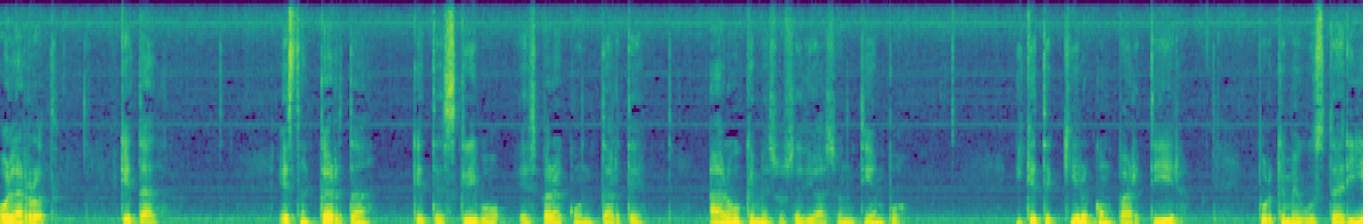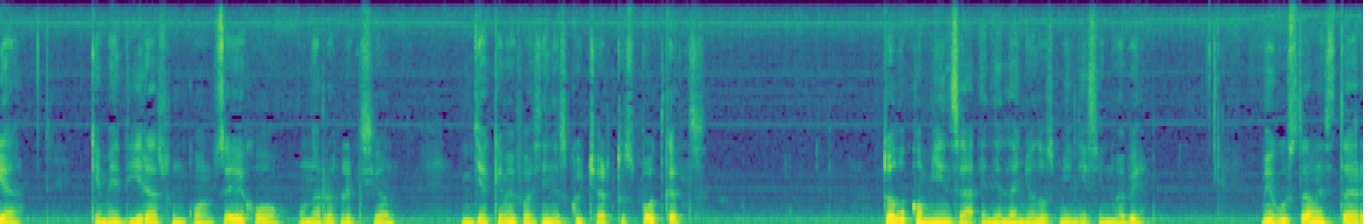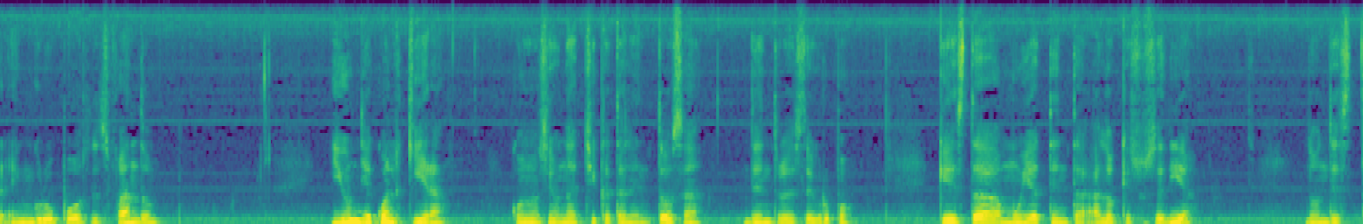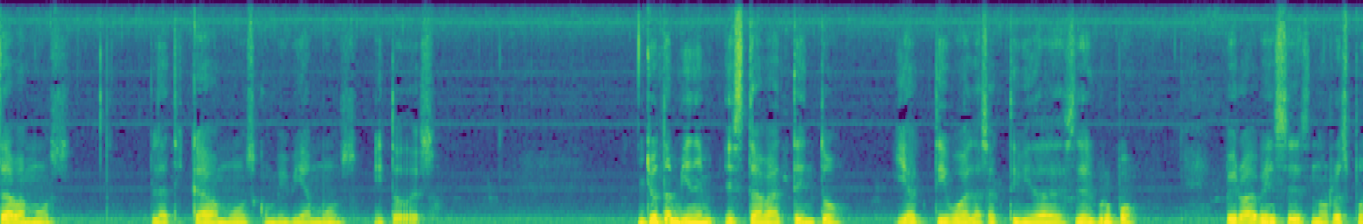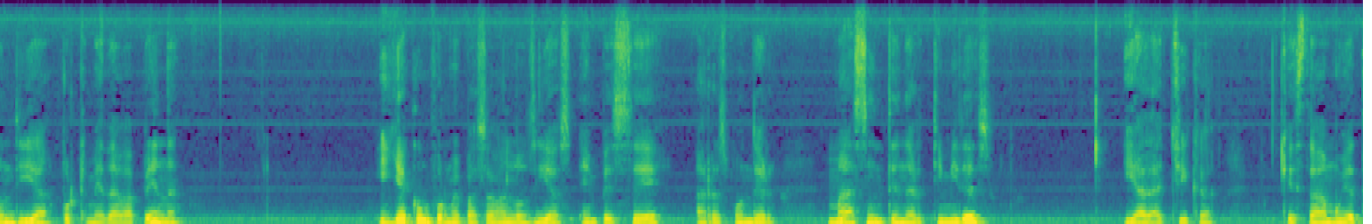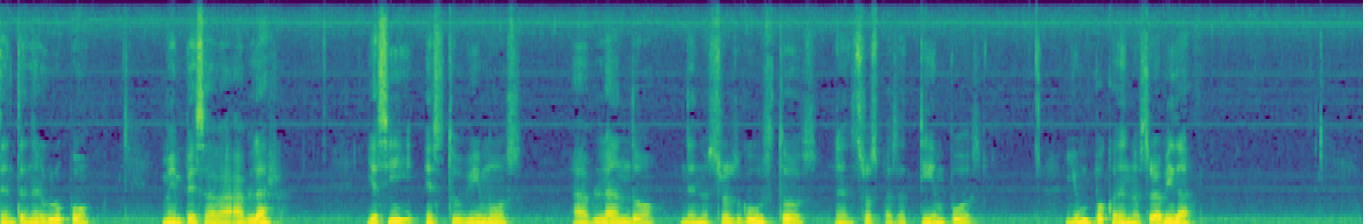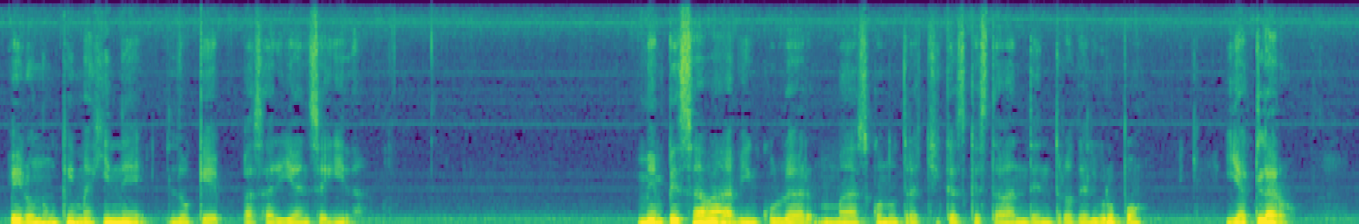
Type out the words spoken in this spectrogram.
Hola Rod, ¿qué tal? Esta carta que te escribo es para contarte algo que me sucedió hace un tiempo y que te quiero compartir porque me gustaría que me dieras un consejo, una reflexión, ya que me fascina escuchar tus podcasts. Todo comienza en el año 2019. Me gustaba estar en grupos de fandom. Y un día cualquiera conocí a una chica talentosa dentro de este grupo, que estaba muy atenta a lo que sucedía. Donde estábamos, platicábamos, convivíamos y todo eso. Yo también estaba atento y activo a las actividades del grupo pero a veces no respondía porque me daba pena. Y ya conforme pasaban los días empecé a responder más sin tener timidez. Y a la chica, que estaba muy atenta en el grupo, me empezaba a hablar. Y así estuvimos hablando de nuestros gustos, de nuestros pasatiempos y un poco de nuestra vida pero nunca imaginé lo que pasaría enseguida. Me empezaba a vincular más con otras chicas que estaban dentro del grupo. Y aclaro,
